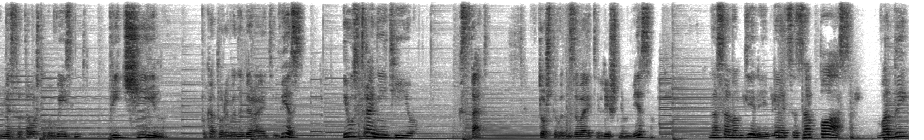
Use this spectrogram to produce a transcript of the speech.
вместо того, чтобы выяснить причину, по которой вы набираете вес, и устранить ее. Кстати, то, что вы называете лишним весом, на самом деле является запасом воды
